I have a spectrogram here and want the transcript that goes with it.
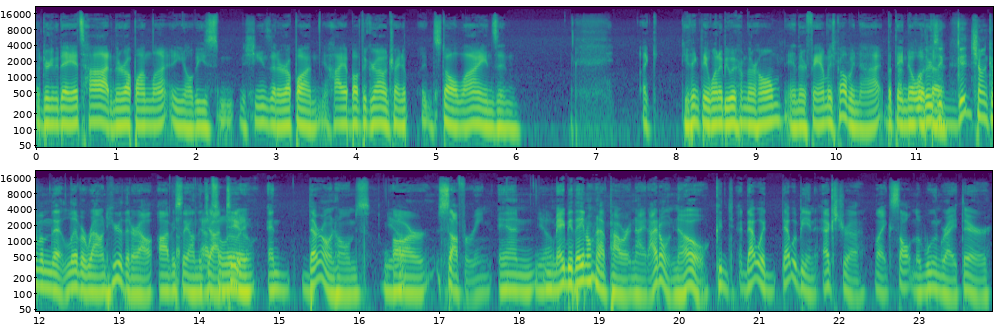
know, during the day it's hot and they're up on line, you know, these machines that are up on high above the ground trying to install lines and do you think they want to be away from their home and their families? Probably not, but they know well, what there's the, a good chunk of them that live around here that are out, obviously on the job too, and their own homes Yep. are suffering, and Yep. maybe they don't have power at night. I don't know. Could that would that would be an extra like salt in the wound right there,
